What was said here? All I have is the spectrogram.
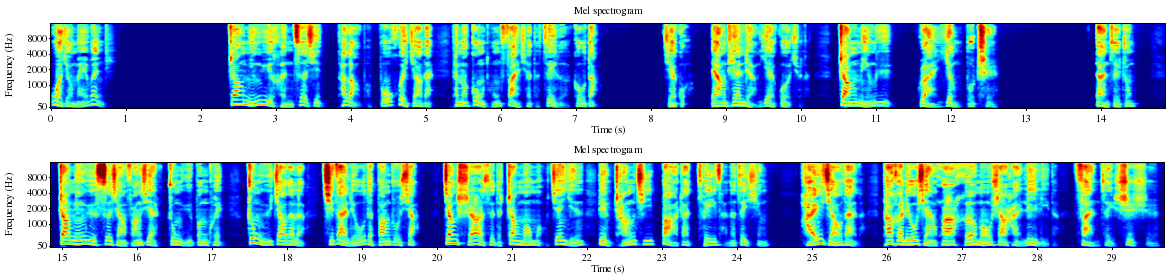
我就没问题。张明玉很自信，他老婆不会交代他们共同犯下的罪恶勾当。结果两天两夜过去了，张明玉软硬不吃。但最终，张明玉思想防线终于崩溃，终于交代了其在刘的帮助下将十二岁的张某某奸淫并长期霸占摧残的罪行，还交代了他和刘显花合谋杀害丽丽的犯罪事实。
